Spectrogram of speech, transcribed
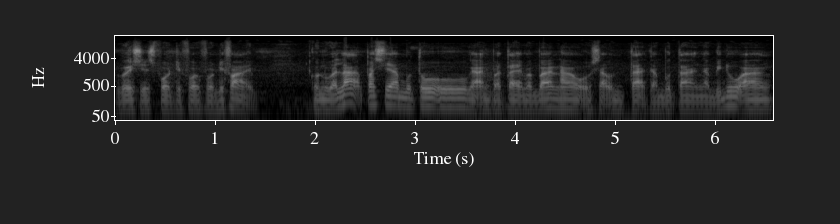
verses 44-45 kung wala pa siya mutuo nga ang patay mabanhaw o sa unta kabutang nga binuang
